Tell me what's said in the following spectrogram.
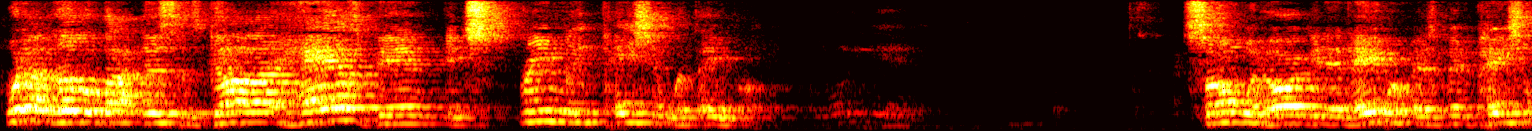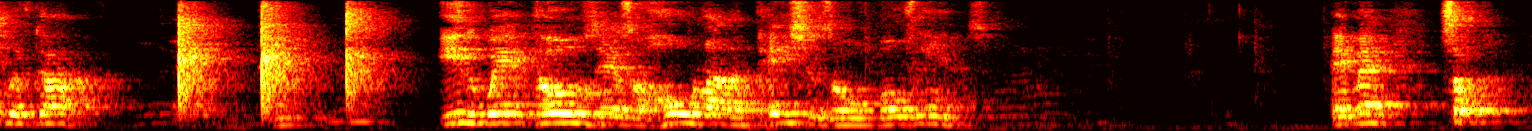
What I love about this is God has been extremely patient with Abram. Some would argue that Abram has been patient with God. Either way it goes, there's a whole lot of patience on both ends. Amen. So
